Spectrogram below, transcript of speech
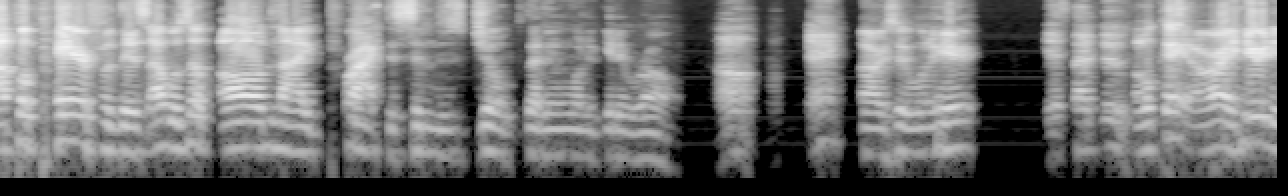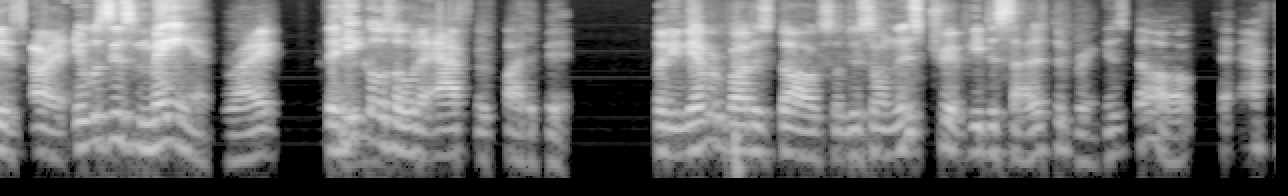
I prepared for this. I was up all night practicing this joke. I didn't want to get it wrong. Oh, okay. All right, so you want to hear it? Yes, I do. Okay, all right, here it is. All right, it was this man, right? That he goes over to Africa quite a bit, but he never brought his dog. So this on this trip, he decided to bring his dog to Africa.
